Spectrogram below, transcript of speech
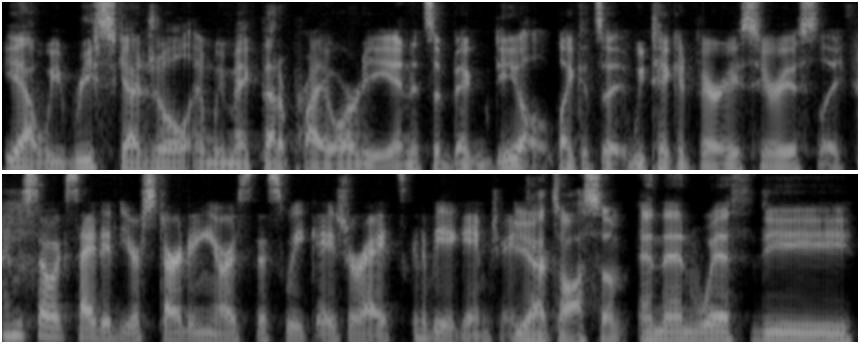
yeah we reschedule and we make that a priority and it's a big deal like it's a we take it very seriously I'm so excited you're starting yours this week, Asia right It's going to be a game changer. yeah it's awesome and then with the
